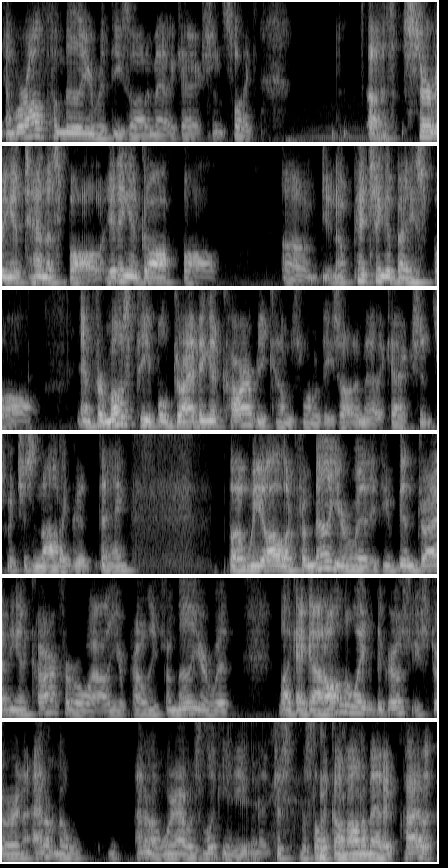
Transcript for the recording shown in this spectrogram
And we're all familiar with these automatic actions like uh, serving a tennis ball, hitting a golf ball, um, you know, pitching a baseball. And for most people, driving a car becomes one of these automatic actions, which is not a good thing. But we all are familiar with, if you've been driving a car for a while, you're probably familiar with, like, I got all the way to the grocery store and I don't know, I don't know where I was looking even. It just was like on automatic pilot.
